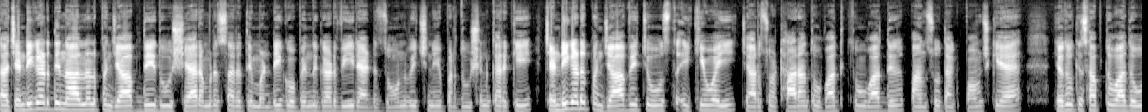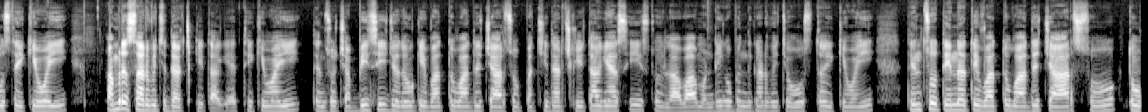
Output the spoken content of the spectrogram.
ਤਾਂ ਚੰਡੀਗੜ੍ਹ ਦੇ ਨਾਲ ਨਾਲ ਪੰਜਾਬ ਦੇ ਦੋ ਸ਼ਹਿਰ ਅੰਮ੍ਰਿਤਸਰ ਅਤੇ ਮੰਡੀ ਗੋਬਿੰਦਗੜ੍ਹ ਵੀ ਰੈੱਡ ਜ਼ੋਨ ਵਿੱਚ ਨੇ ਪ੍ਰਦੂਸ਼ਣ ਕਰਕੇ। ਚੰਡੀਗੜ੍ਹ ਪੰਜਾਬ ਵਿੱਚ ਔਸਤ AQI 418 ਤੋਂ ਵੱਧ ਤੋਂ ਵੱਧ 500 ਤੱਕ ਪਹੁੰਚ ਗਿਆ ਹੈ, ਜਦੋਂ ਕਿ ਸਭ ਤੋਂ ਵੱਧ ਔਸਤ AQI ਅੰਮ੍ਰਿਤਸਰ ਵਿੱਚ ਦਰਜ ਕੀਤਾ ਗਿਆ। ਇੱਥੇ AQI 326 ਸੀ ਜਦੋਂ ਕਿ ਵੱਧ ਤੋਂ ਵੱਧ 425 ਦਰਜ ਕੀਤਾ ਗਿਆ ਸੀ। ਇਸ ਤੋਂ ਇਲਾਵਾ ਮੰਡੀ ਗੋਬਿੰਦਗੜ੍ਹ ਵਿੱਚ ਉਸ ਔਸਤ AQI 303 ਅਤੇ ਵੱਧ ਤੋਂ ਵੱਧ 400 ਤੋਂ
